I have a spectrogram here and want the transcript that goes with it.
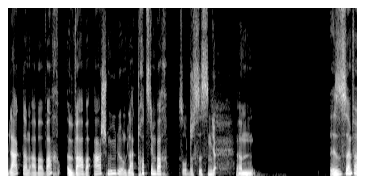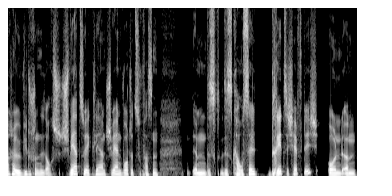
Lag dann aber wach, äh, war aber arschmüde und lag trotzdem wach. So, das ist, Ja. ähm es ist einfach, äh, wie du schon auch sch schwer zu erklären, schwer in Worte zu fassen. Ähm, das das Karussell dreht sich heftig und, ähm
